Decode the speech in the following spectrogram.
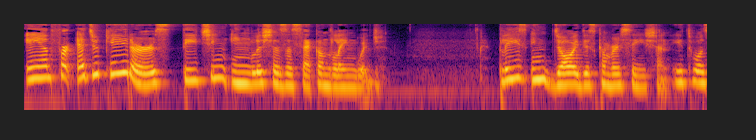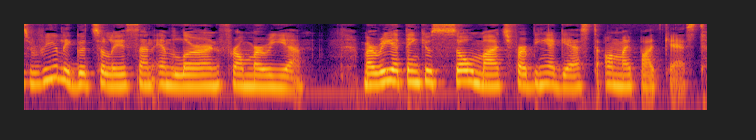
and for educators teaching English as a second language. Please enjoy this conversation. It was really good to listen and learn from Maria. Maria, thank you so much for being a guest on my podcast.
